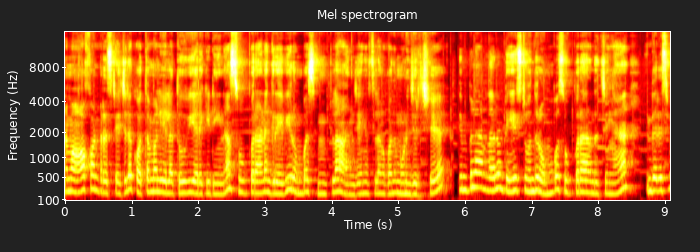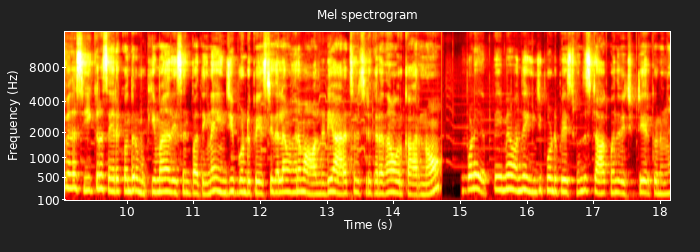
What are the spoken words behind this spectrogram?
நம்ம ஆஃப் பண்ணுற ஸ்டேஜில் கொத்தமல்லி எல்லாம் தூவி இறக்கிட்டிங்கன்னா சூப்பரான கிரேவி ரொம்ப சிம்பிளாக அஞ்சே நிமிஷத்தில் நமக்கு வந்து முடிஞ்சிருச்சு. சிம்பிளாக இருந்தாலும் டேஸ்ட் வந்து ரொம்ப சூப்பராக இருந்துச்சுங்க. இந்த ரெசிபி வந்து சீக்கிரம் செய்கிறதுக்கு வந்து ஒரு முக்கியமான ரீசன் பார்த்தீங்கன்னா இஞ்சி பூண்டு பேஸ்ட் இதெல்லாம் வந்து நம்ம ஆல்ரெடி அரைச்சி வச்சிருக்கிறதா ஒரு காரணம். போல் எப்பயுமே வந்து இஞ்சி பூண்டு பேஸ்ட் வந்து ஸ்டாக் வந்து வச்சுக்கிட்டே இருக்கணுங்க.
